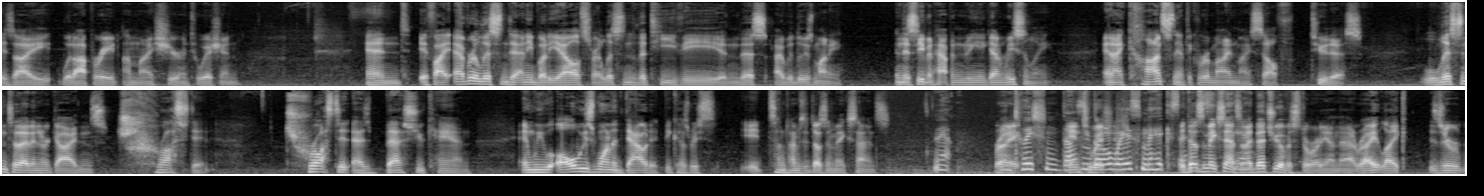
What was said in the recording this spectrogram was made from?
Is I would operate on my sheer intuition. And if I ever listened to anybody else or I listened to the TV and this, I would lose money. And this even happened to me again recently. And I constantly have to remind myself to this listen to that inner guidance, trust it, trust it as best you can. And we will always want to doubt it because we, it, sometimes it doesn't make sense. Yeah. Right. Intuition doesn't Intuition. always make sense. It doesn't make sense. And I bet you have a story on that, right? Like, is there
